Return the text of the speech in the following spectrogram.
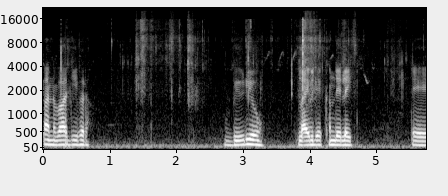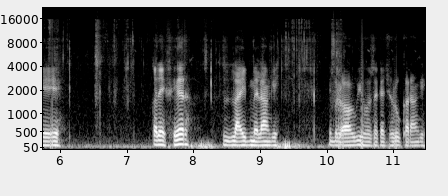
ਧੰਨਵਾਦ ਜੀ ਫਿਰ ਵੀਡੀਓ ਲਾਈਵ ਦੇਖਣ ਦੇ ਲਈ ਤੇ ਕਦੇ ਫੇਰ ਲਾਈਵ ਮਿਲਾਂਗੇ ਤੇ ਬਲੌਗ ਵੀ ਹੋ ਸਕੇ ਸ਼ੁਰੂ ਕਰਾਂਗੇ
